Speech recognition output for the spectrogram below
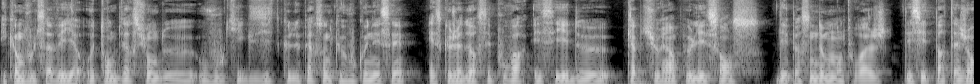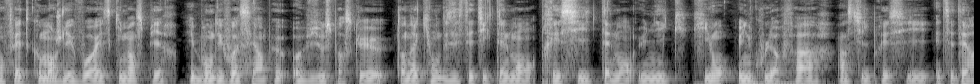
Et comme vous le savez, il y a autant de versions de vous qui existent que de personnes que vous connaissez. Et ce que j'adore, c'est pouvoir essayer de capturer un peu l'essence des personnes de mon entourage, d'essayer de partager en fait comment je les vois et ce qui m'inspire. Et bon, des fois c'est un peu obvious parce que t'en as qui ont des esthétiques tellement précis, tellement uniques, qui ont une couleur phare, un style précis, etc.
